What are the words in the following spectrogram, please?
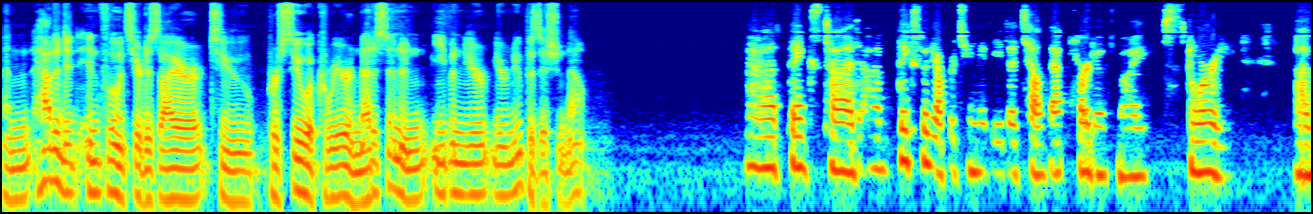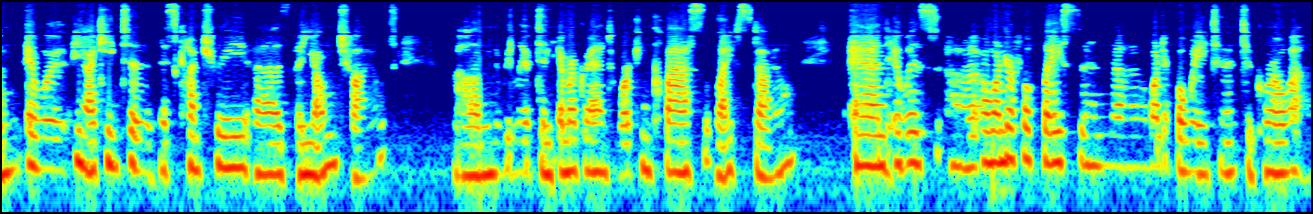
and how did it influence your desire to pursue a career in medicine and even your, your new position now? Uh, thanks, Todd. Um, thanks for the opportunity to tell that part of my story. Um, it was, you know, I came to this country as a young child um, we lived an immigrant, working class lifestyle. And it was uh, a wonderful place and a wonderful way to, to grow up.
